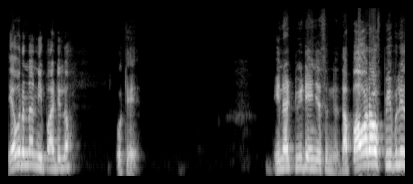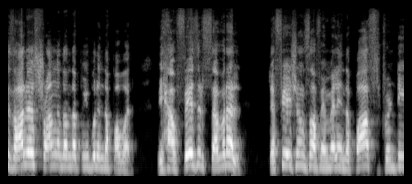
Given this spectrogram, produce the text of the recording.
ఎవరున్నారు నీ పార్టీలో? ఓకే. ఈయన ట్వీట్ ఏం చేసింది the power of people is always strong than the people in the power we have faced several defections of MLA in the past twenty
